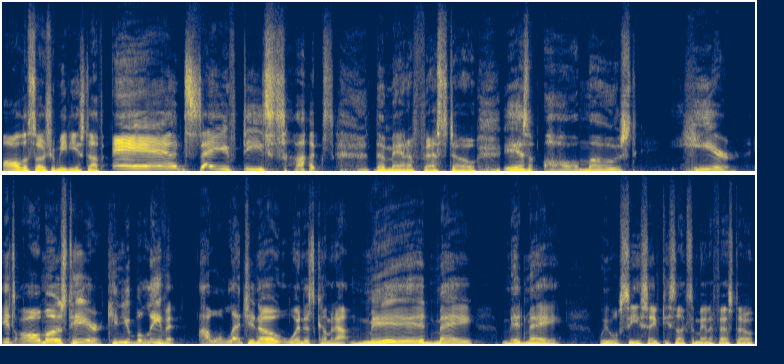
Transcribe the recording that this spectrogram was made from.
all the social media stuff, and safety sucks. The manifesto is almost here. It's almost here. Can you believe it? I will let you know when it's coming out mid May. Mid May. We will see Safety Sucks a Manifesto.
